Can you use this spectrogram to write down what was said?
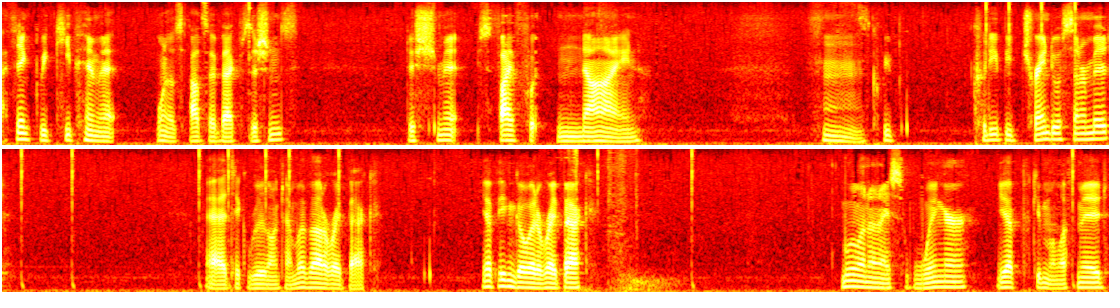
I think we keep him at one of those outside back positions. De Schmidt is five foot nine. Hmm, could we, could he be trained to a center mid? That'd take a really long time. What about a right back? Yep, he can go at a right back. Moulin a nice winger. Yep, give him a left mid.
